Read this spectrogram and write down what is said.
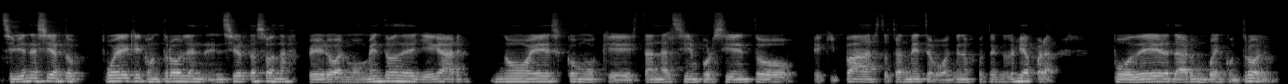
si bien es cierto, puede que controlen en ciertas zonas, pero al momento de llegar no es como que están al 100% equipadas totalmente, o al menos con tecnología, para poder dar un buen control.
